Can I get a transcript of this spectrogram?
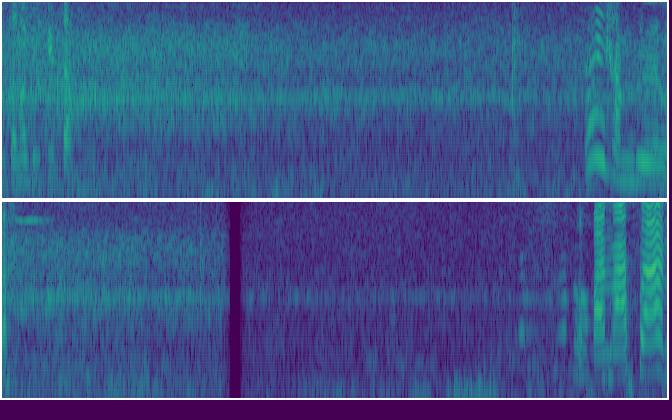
Bukan mobil kita. Alhamdulillah kepanasan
